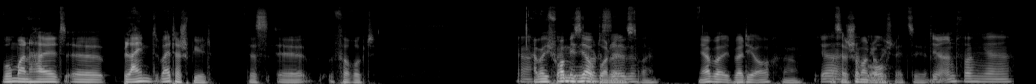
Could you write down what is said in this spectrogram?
wo man halt äh, blind weiterspielt. Das ist äh, verrückt. Ja, Aber ich freue mich sehr auf Borderlands dasselbe. 3. Ja, bei, bei dir auch, ja. Ja, Hast ja schon mal, glaube ich, schon erzählt. Den Ne? Anfang, ja. ja.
